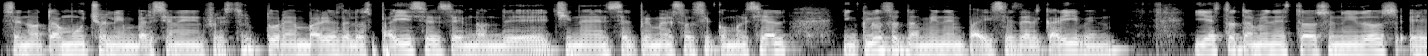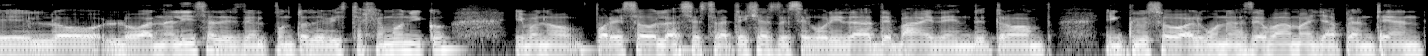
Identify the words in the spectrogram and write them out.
se nota mucho la inversión en infraestructura en varios de los países en donde China es el primer socio comercial, incluso también en países del Caribe. Y esto también Estados Unidos eh, lo, lo analiza desde el punto de vista hegemónico y bueno, por eso las estrategias de seguridad de Biden, de Trump, incluso algunas de Obama ya plantean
